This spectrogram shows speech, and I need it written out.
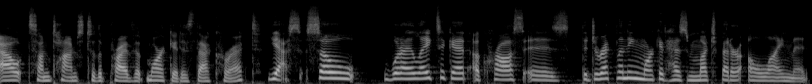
out sometimes to the private market. Is that correct? Yes. So, what I like to get across is the direct lending market has much better alignment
